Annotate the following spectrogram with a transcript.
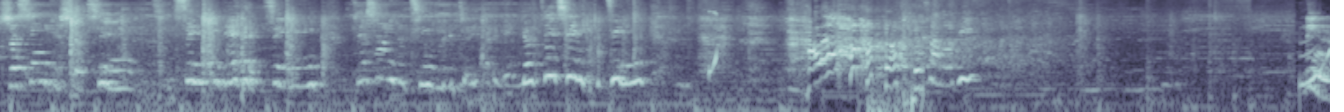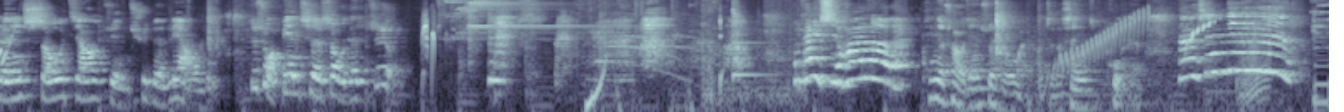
手心里手心，心连心，街上的情侣最爱一个最亲近。好了，上楼梯。令人手脚卷曲的料理，就是我边吃的时候，我的就，我太喜欢了。听得出来我今天睡很晚，我整个声音是破的。大声点！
